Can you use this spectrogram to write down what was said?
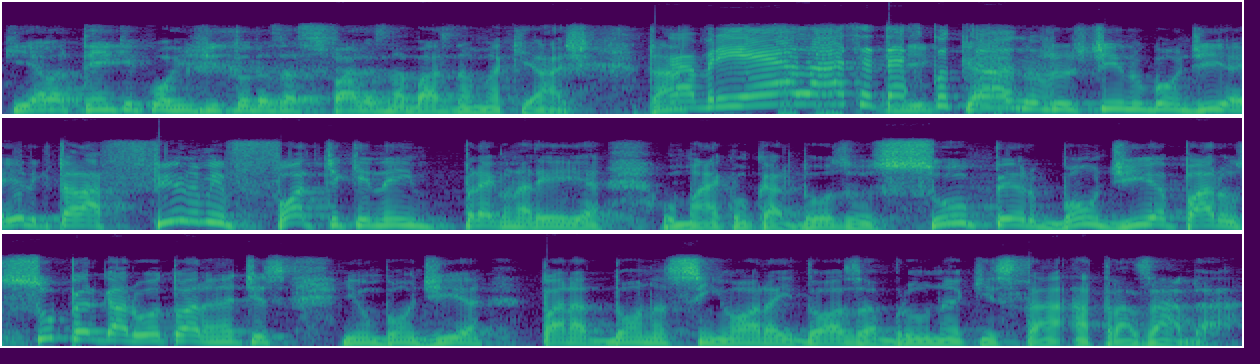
que ela tem que corrigir todas as falhas na base da maquiagem, tá? Gabriela, você tá Ricardo escutando? Justino, bom dia. Ele que tá lá firme e forte que nem prego na areia. O Maicon Cardoso, super bom dia para o super garoto Arantes e um bom dia para a dona senhora idosa Bruna que está atrasada.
